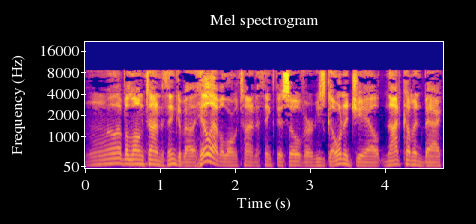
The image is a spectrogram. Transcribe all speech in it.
we'll have a long time to think about it. He'll have a long time to think this over. He's going to jail, not coming back.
